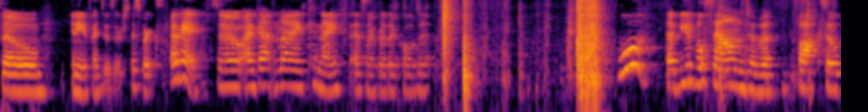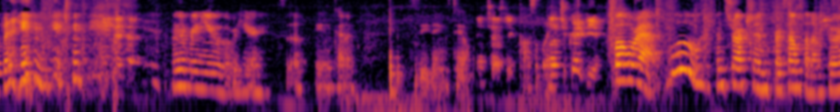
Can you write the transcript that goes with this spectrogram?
So I need to find scissors. This works. Okay, so I got my knife, as my brother calls it. Woo! That beautiful sound of a box opening. I'm gonna bring you over here so you can kind of see things too, Fantastic. possibly. Well, that's a great view. Bubble wrap. Woo! Instruction for something, I'm sure.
